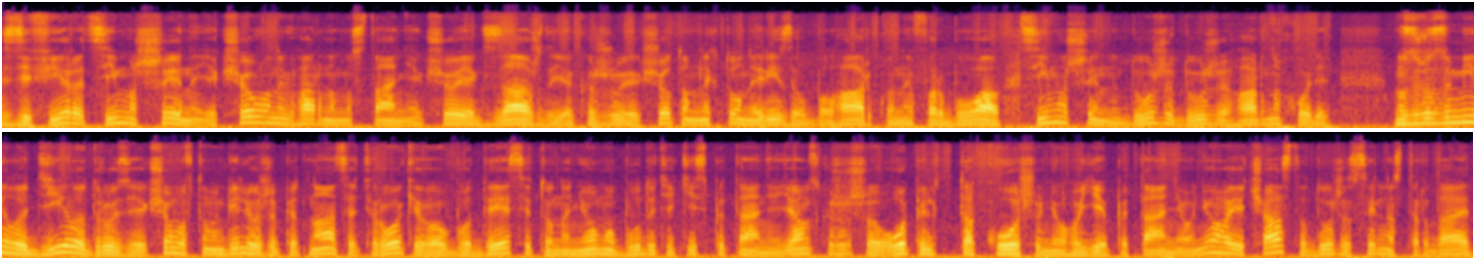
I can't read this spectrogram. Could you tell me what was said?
Zephyra ці машини, якщо вони в гарному стані, якщо, як завжди, я кажу, якщо там ніхто не різав болгарку, не фарбував, ці машини дуже-дуже гарно ходять. Ну, зрозуміло діло, друзі, якщо в автомобілі вже 15 років або 10, то на ньому будуть якісь питання. Я вам скажу, що Opel також у нього є питання. У нього є часто дуже сильно страдає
